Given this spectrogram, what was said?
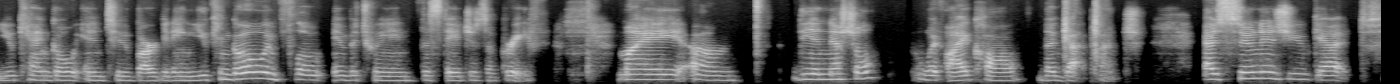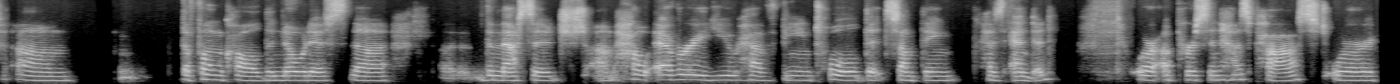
You can go into bargaining. You can go and float in between the stages of grief. My, um, the initial, what I call the gut punch. As soon as you get um, the phone call, the notice, the uh, the message, um, however you have been told that something has ended, or a person has passed or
